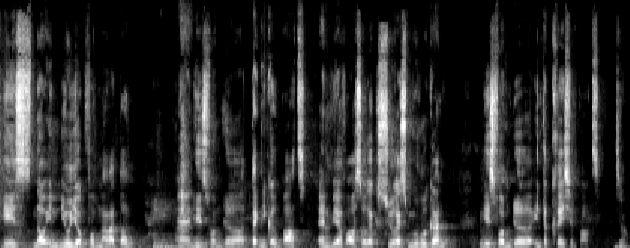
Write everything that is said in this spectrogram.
he's now in New York for marathon, and he's from the technical part. And we have also like Suresh Murugan, he's from the integration part. So,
